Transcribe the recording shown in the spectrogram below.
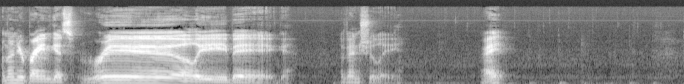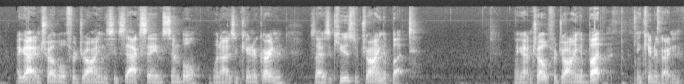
And then your brain gets really big eventually, right? I got in trouble for drawing this exact same symbol when I was in kindergarten because I was accused of drawing a butt. I got in trouble for drawing a butt in kindergarten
